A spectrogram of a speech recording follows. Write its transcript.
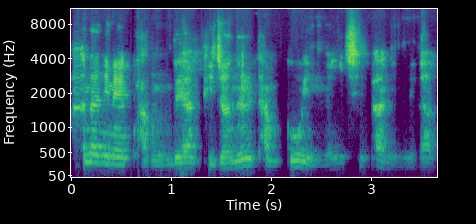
하나님의 광대한 비전을 담고 있는 심판입니다.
